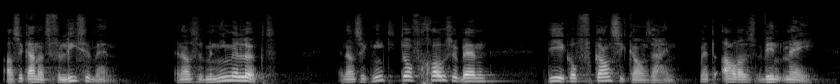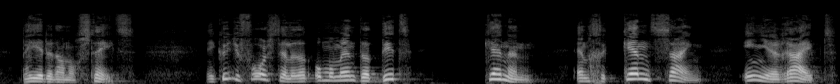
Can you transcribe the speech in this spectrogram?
Als ik aan het verliezen ben en als het me niet meer lukt en als ik niet die toffe gozer ben die ik op vakantie kan zijn met alles wind mee, ben je er dan nog steeds? En je kunt je voorstellen dat op het moment dat dit kennen en gekend zijn in je rijpt,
